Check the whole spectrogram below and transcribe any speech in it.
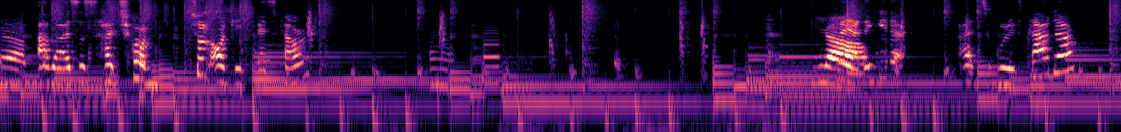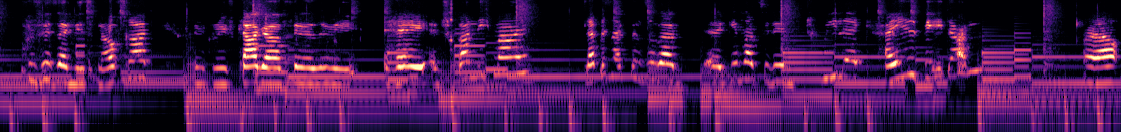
Ja. Aber es ist halt schon, schon ordentlich Vespa. Mhm. Naja, Ja. dann geht er halt zu Grief Kaga und will seinen nächsten Auftrag. Und Grief Kaga findet irgendwie, hey, entspann dich mal. Ich glaube, er sagt dann sogar, äh, geh mal zu den Twi'lek Heilbädern. Ja.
